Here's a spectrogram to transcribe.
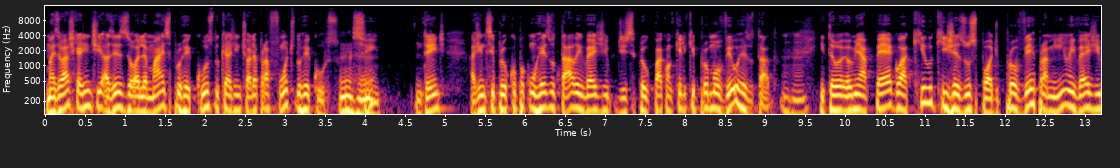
Mas eu acho que a gente às vezes olha mais para o recurso do que a gente olha para a fonte do recurso. Uhum. Sim. Entende? A gente se preocupa com o resultado ao invés de, de se preocupar com aquele que promoveu o resultado. Então eu me apego àquilo que Jesus pode prover para mim ao invés de,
